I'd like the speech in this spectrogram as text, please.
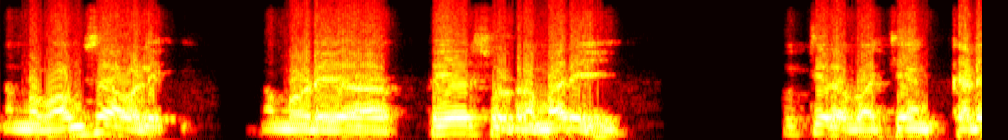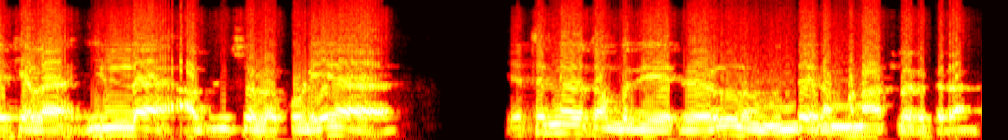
நம்ம வம்சாவளி நம்மளுடைய பேர் சொல்ற மாதிரி புத்திர பாக்கியம் கிடைக்கல இல்ல அப்படின்னு சொல்லக்கூடிய எத்தனையோ தம்பதியர்கள் வந்து நம்ம நாட்டுல இருக்கிறாங்க.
